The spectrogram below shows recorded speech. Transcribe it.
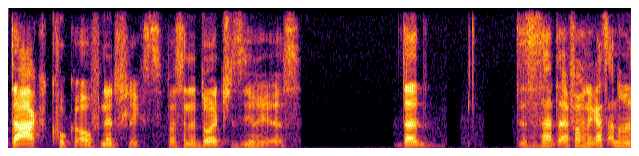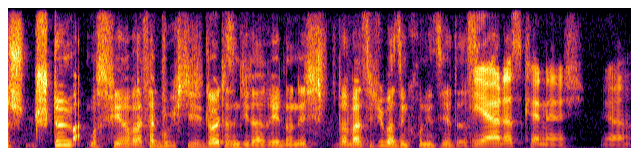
Dark gucke auf Netflix, was eine deutsche Serie ist, da, das ist halt einfach eine ganz andere Stimmatmosphäre, weil es halt wirklich die Leute sind, die da reden und nicht, weil es nicht übersynchronisiert ist. ja, das kenne ich. Ja.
